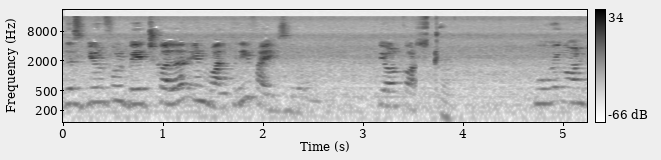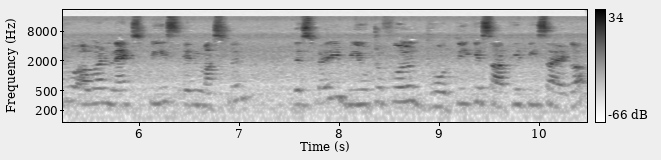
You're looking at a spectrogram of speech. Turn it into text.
This beautiful beige color in 1350 pure cotton. Moving on to our next piece in muslin. This very beautiful dhoti के साथ ही पीस आएगा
